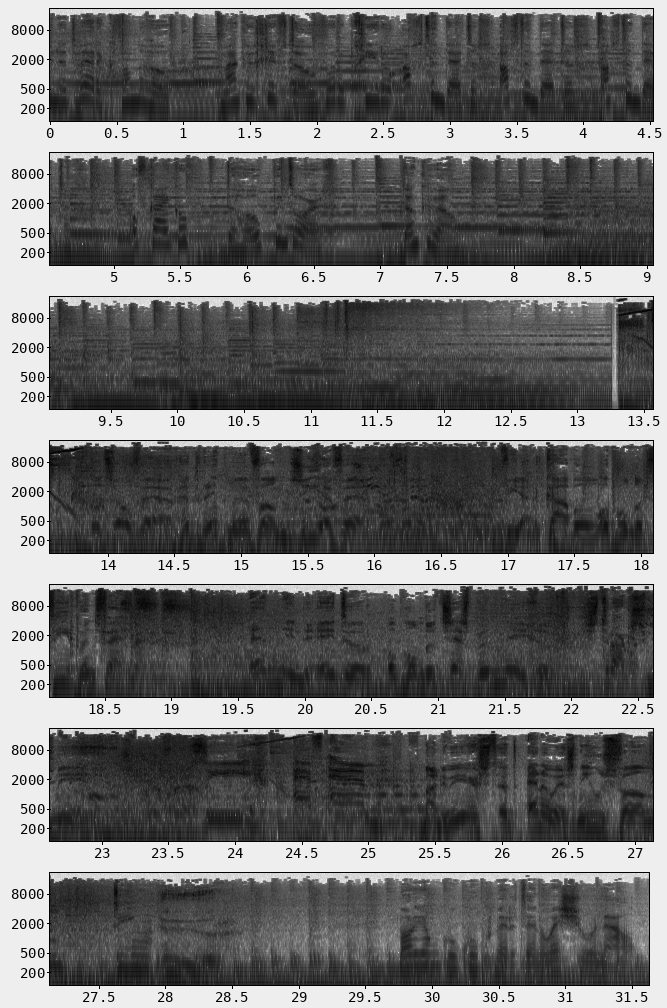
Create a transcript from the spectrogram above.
Steun het werk van De Hoop. Maak uw gift over op Giro 38 38 38 of kijk op dehoop.org. Dank u wel. Tot zover het ritme van ZFM. Via de kabel op 104.5. En in de ether op 106.9. Straks meer. ZFM. Maar nu eerst het NOS nieuws van 10 uur. Marion Koekoek met het NOS Journaal.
